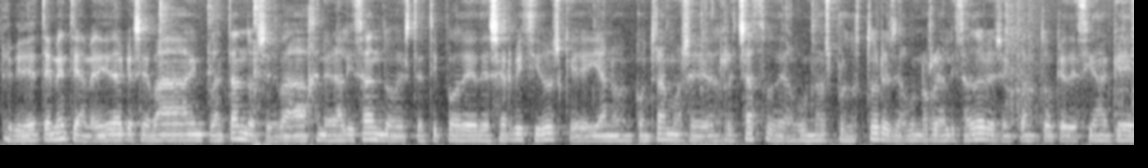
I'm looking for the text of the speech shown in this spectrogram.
Evidentemente, a medida que se va implantando, se va generalizando este tipo de, servicios, que ya no encontramos el rechazo de algunos productores, de algunos realizadores, en cuanto que decían que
